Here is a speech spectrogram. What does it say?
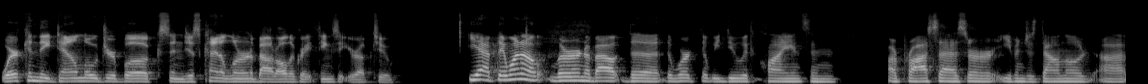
Where can they download your books and just kind of learn about all the great things that you're up to? Yeah, if they want to learn about the the work that we do with clients and our process or even just download uh,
